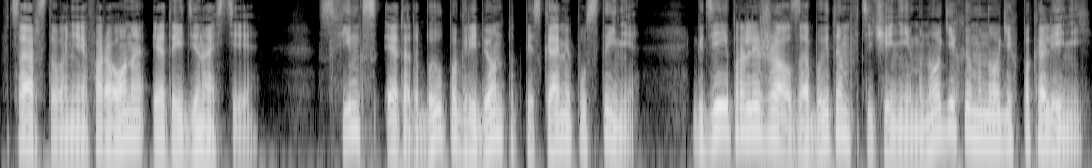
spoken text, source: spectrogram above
в царствование фараона этой династии. Сфинкс этот был погребен под песками пустыни, где и пролежал забытым в течение многих и многих поколений.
